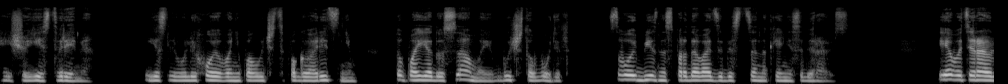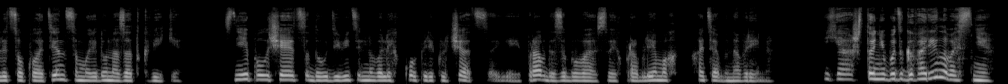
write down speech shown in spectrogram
еще есть время. Если у Лихоева не получится поговорить с ним, то поеду сам и будь что будет. Свой бизнес продавать за бесценок я не собираюсь. Я вытираю лицо полотенцем и иду назад к Вике. С ней получается до удивительного легко переключаться. Я и правда забываю о своих проблемах хотя бы на время. «Я что-нибудь говорила во сне?»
